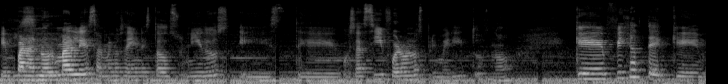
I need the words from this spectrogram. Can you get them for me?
en paranormales, al menos ahí en Estados Unidos, este, o sea, sí, fueron los primeritos, ¿no? Que fíjate que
